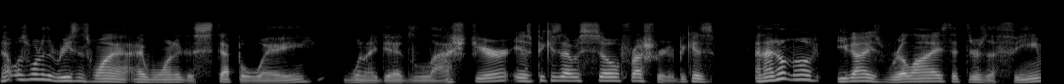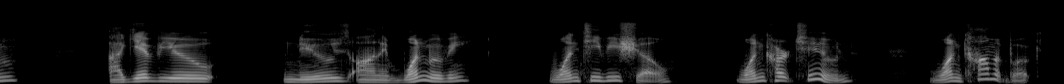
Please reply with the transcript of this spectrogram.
that was one of the reasons why I wanted to step away when I did last year is because I was so frustrated because and I don't know if you guys realize that there's a theme. I give you news on a one movie, one TV show, one cartoon, one comic book,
